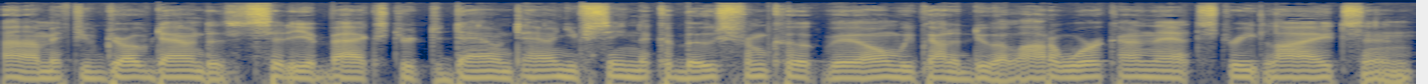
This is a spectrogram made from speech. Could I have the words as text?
um, if you drove down to the city of Baxter to downtown, you've seen the caboose from Cookeville. We've got to do a lot of work on that, street lights and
